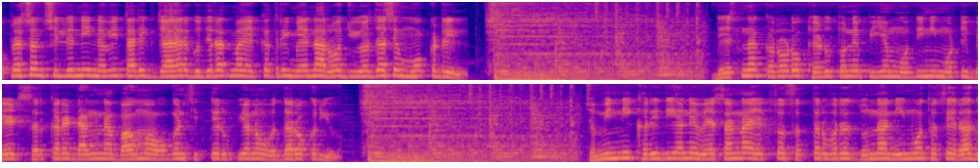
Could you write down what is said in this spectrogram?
ઓપરેશન શિલ્ડની નવી તારીખ જાહેર ગુજરાતમાં એકત્રીસ મેના રોજ યોજાશે મોક ડ્રીલ. દેશના કરોડો ખેડૂતોને પીએમ મોદીની મોટી ભેટ સરકારે ડાંગના ભાવમાં ઓગણસિત્તેર રૂપિયાનો વધારો કર્યો. જમીનની ખરીદી અને વેચાણના એકસો સત્તર વર્ષ જૂના નિયમો થશે રદ.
